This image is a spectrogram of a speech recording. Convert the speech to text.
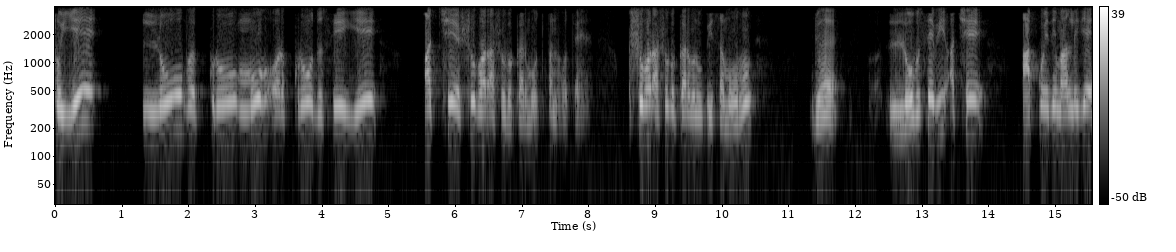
तो ये लोभ क्रोध मोह और क्रोध से ये अच्छे, शुभ और अशुभ कर्म उत्पन्न होते हैं। शुभ और अशुभ कर्म रूपी समूह जो है, लोभ से भी अच्छे, आपको यदि मान लीजिए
